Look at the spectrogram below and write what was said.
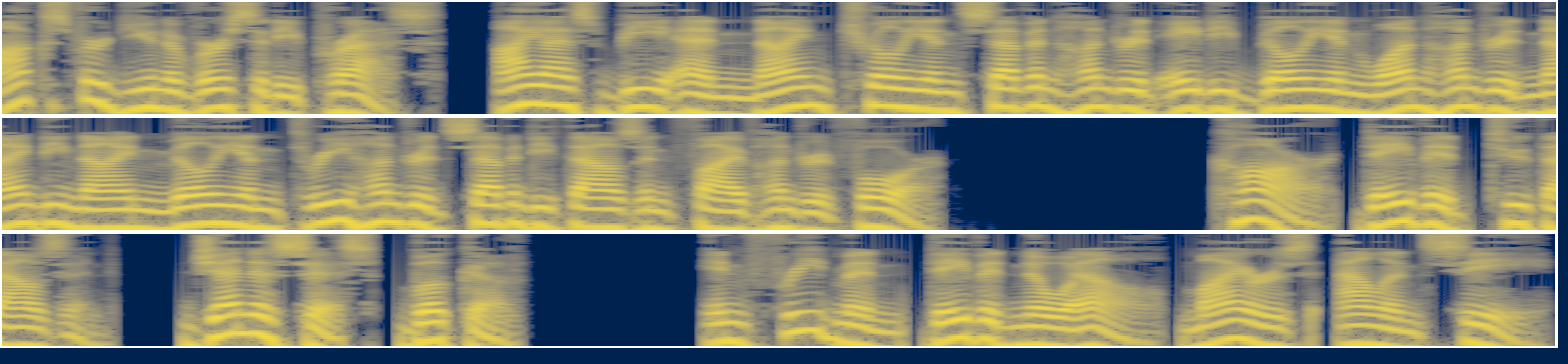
Oxford University Press. ISBN 9780199370504. Carr, David 2000. Genesis, Book of. In Freedman, David Noel, Myers, Alan C.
